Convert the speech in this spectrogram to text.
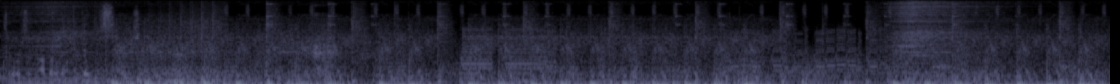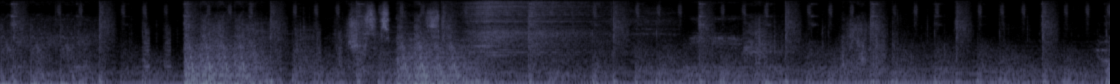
Like there was another one of those things in here. Jesus Christ. Oh,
